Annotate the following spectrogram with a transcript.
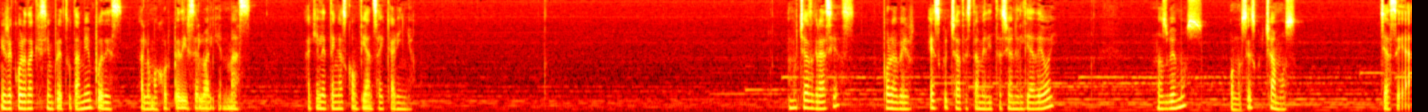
Y recuerda que siempre tú también puedes a lo mejor pedírselo a alguien más, a quien le tengas confianza y cariño. Muchas gracias por haber escuchado esta meditación el día de hoy. Nos vemos o nos escuchamos, ya sea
